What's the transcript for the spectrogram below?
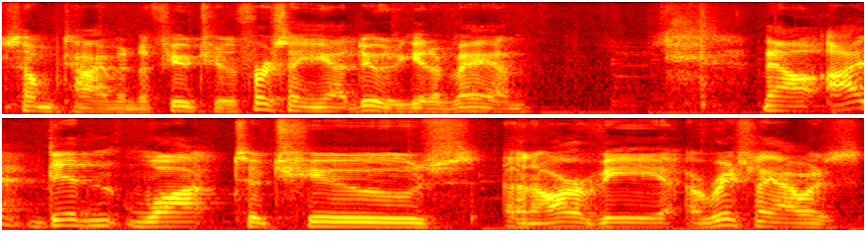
sometime in the future. The first thing you got to do is get a van. Now I didn't want to choose an RV. Originally I was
